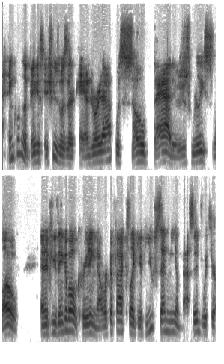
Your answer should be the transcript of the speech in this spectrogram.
I think one of the biggest issues was their Android app was so bad. It was just really slow. And if you think about creating network effects, like if you send me a message with your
